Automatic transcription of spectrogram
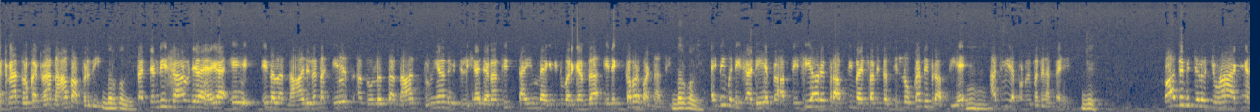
ਘਟਨਾ ਦੁਰਘਟਨਾ ਨਾ ਵਾਪਰਦੀ। ਬਿਲਕੁਲ ਜੀ। ਤਾਂ ਚੰਦੀ ਸਾਹਿਬ ਜਿਹੜਾ ਹੈਗਾ ਇਹ ਇਹਨਾਂ ਦਾ ਨਾਂ ਜਿਹੜਾ ਨਾ ਇਸ ਅੰਦੋਲਨ ਦਾ ਨਾਂ ਦੁਨੀਆ ਦੇ ਵਿੱਚ ਲਿਖਿਆ ਜਾਣਾ ਸੀ ਟਾਈਮ ਮੈਗਜ਼ੀਨ ਵਰਗਾ ਦਾ ਇਹਨੇ ਕਵਰ ਬਣਨਾ ਸੀ। ਬਿਲਕੁਲ ਜੀ। ਇੰਨੀ ਵੱਡੀ ਸਾਡੀ ਇਹ ਪ੍ਰਾਪਤੀ ਸੀ ਔਰ ਇਹ ਪ੍ਰਾਪਤੀ ਮੈਂ ਸਮਝ ਦੱਸੀ ਲੋਕਾਂ ਦੀ ਪ੍ਰਾਪਤੀ ਹੈ। ਅੱਜ ਵੀ ਆਪਾਂ ਨੂੰ ਮੰਨਣਾ ਪੈਣੇ ਜੀ। ਬਾਅਦ ਦੇ ਵਿੱਚ ਚਲੋ ਚੋਣਾਂ ਆ ਗਈਆਂ।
